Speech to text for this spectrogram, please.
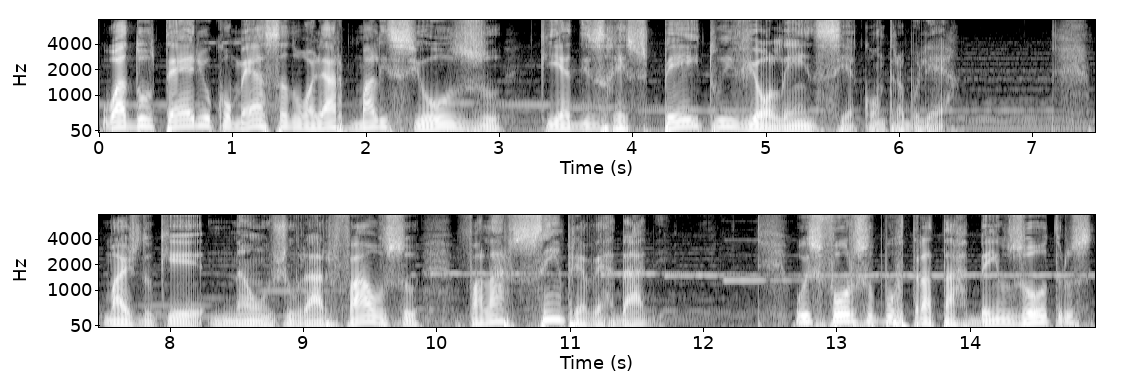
O adultério começa no olhar malicioso, que é desrespeito e violência contra a mulher. Mais do que não jurar falso, falar sempre a verdade. O esforço por tratar bem os outros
